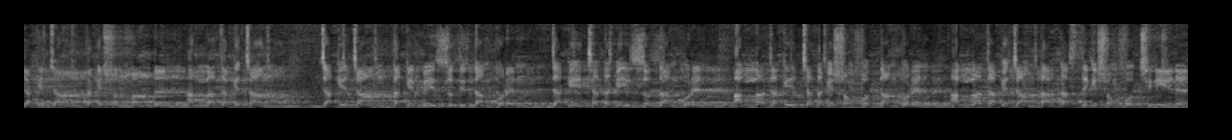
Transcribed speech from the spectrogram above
যাকে চান তাকে সম্মান দেন। আল্লাহ যাকে চান যাকে চান তাকে বেইজ্জতি দান করেন, যাকে ইচ্ছা তাকে ইজ্জত দান করেন। আল্লাহ যাকে ইচ্ছা তাকে সম্পদ দান করেন। আল্লাহ যাকে চান তার কাছ থেকে সম্পদ ছিনিয়ে নেন।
